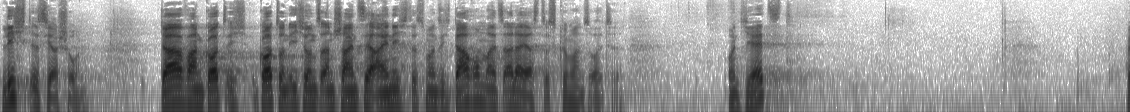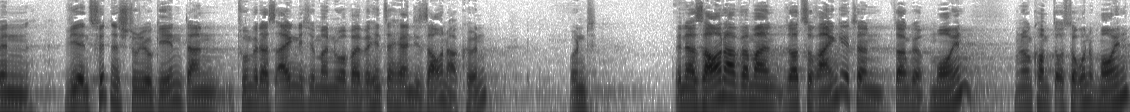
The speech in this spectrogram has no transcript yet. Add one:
Licht ist ja schon. Da waren Gott, ich, Gott und ich uns anscheinend sehr einig, dass man sich darum als allererstes kümmern sollte. Und jetzt? Wenn wir ins Fitnessstudio gehen, dann tun wir das eigentlich immer nur, weil wir hinterher in die Sauna können. Und in der Sauna, wenn man dort so reingeht, dann sagen wir Moin und dann kommt aus der Runde Moin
